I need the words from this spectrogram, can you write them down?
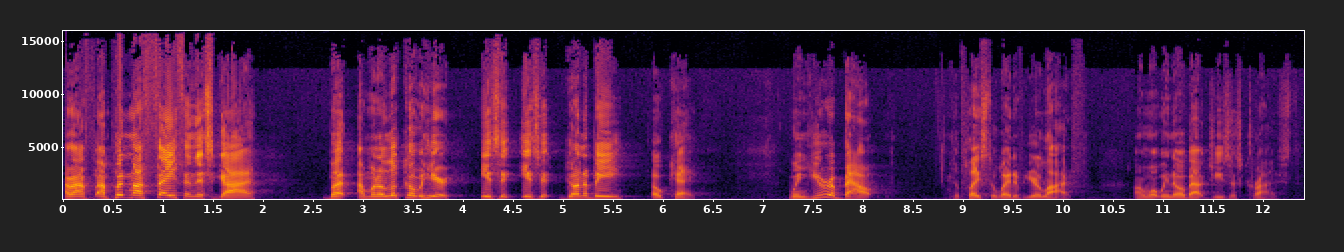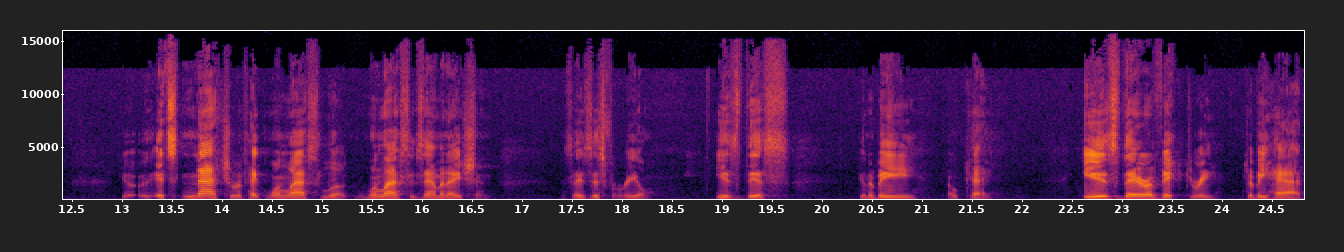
I mean, I'm putting my faith in this guy, but I'm going to look over here. Is it, is it going to be okay? When you're about to place the weight of your life on what we know about Jesus Christ, it's natural to take one last look, one last examination, and say, is this for real? Is this going to be okay? Is there a victory to be had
